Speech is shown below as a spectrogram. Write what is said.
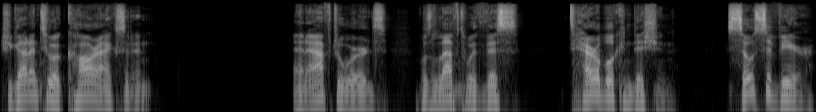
She got into a car accident and afterwards was left with this terrible condition, so severe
